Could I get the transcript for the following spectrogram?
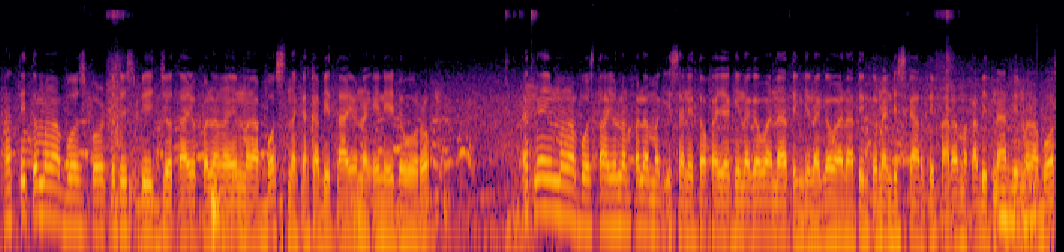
At ito mga boss, for today's video, tayo pala ngayon mga boss, nagkakabit tayo ng inidoro. At ngayon mga boss, tayo lang pala mag-isa nito, kaya ginagawa natin, ginagawa natin to ng diskarte para makabit natin mga boss.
